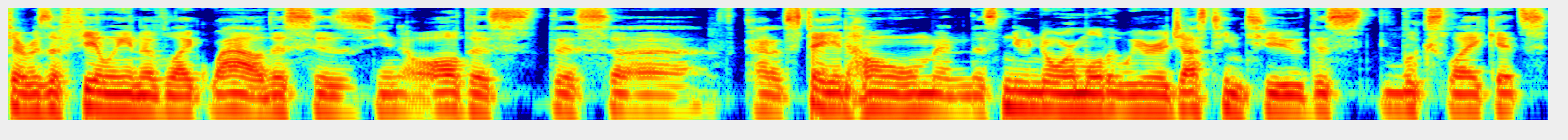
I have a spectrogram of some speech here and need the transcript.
there was a feeling of like, wow, this is you know all this this uh, kind of stay at home and this new normal that we were adjusting to. This looks like it's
